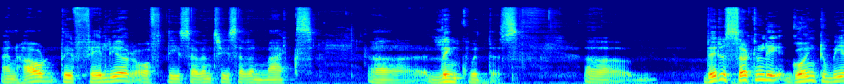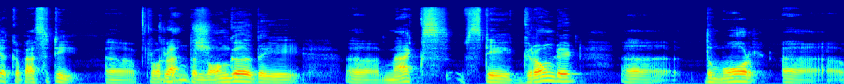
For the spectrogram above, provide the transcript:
and how the failure of the 737 MAX uh, link with this. Uh, there is certainly going to be a capacity uh, problem. The longer the uh, MAX stay grounded, uh, the more uh,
